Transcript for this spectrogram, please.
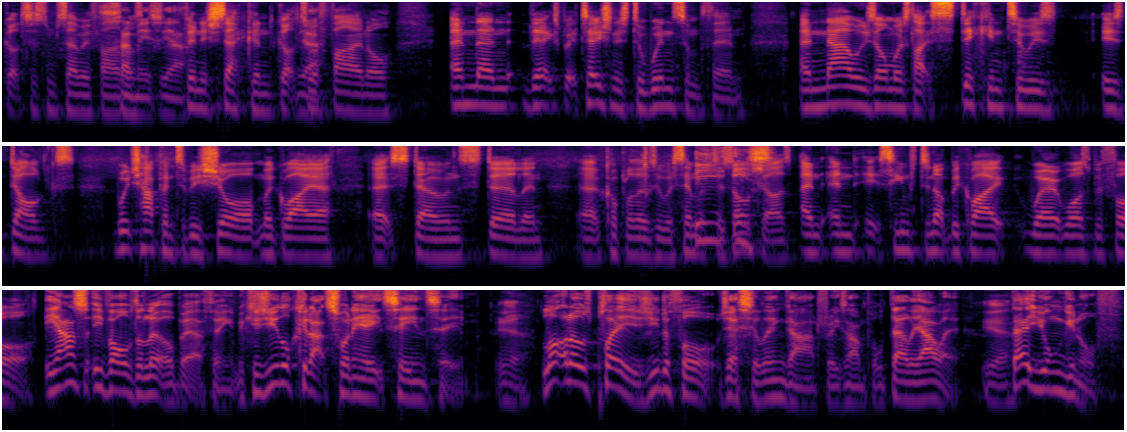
got to some semi-finals, Semis, yeah. finished second, got to a final, and then the expectation is to win something, and now he's almost like sticking to his his dogs, which happen to be Shaw, Maguire, uh, Stones, Sterling, uh, a couple of those who were similar He- to Solskjaer's, and and it seems to not be quite where it was before. he has evolved a little bit, I think, because you look at that 2018 team. Yeah. A lot of those players, you'd have thought Jesse Lingard, for example, Dele Alli. Yeah. They're young enough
